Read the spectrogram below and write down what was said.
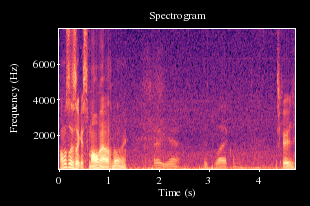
Almost looks like a smallmouth, don't it? Oh yeah, it's black one. That's crazy.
